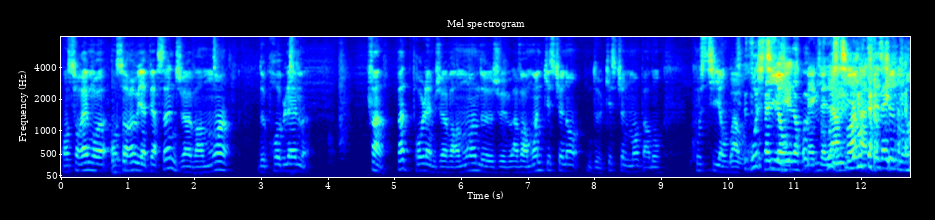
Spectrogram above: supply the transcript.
en soirée, moi, en soirée où il y a personne, je vais avoir moins de problèmes. Enfin, pas de problème, je vais avoir moins de, je vais avoir moins de questionnements, de questionnements, pardon, Croustillant. C'est gênant. Mec, la dernière fois, Croustillant à- questionnement.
